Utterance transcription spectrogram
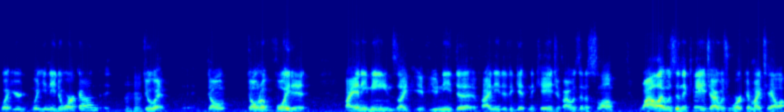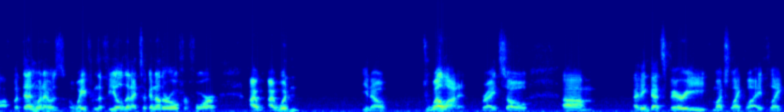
what you're what you need to work on, mm-hmm. do it. Don't don't avoid it by any means. Like if you need to, if I needed to get in the cage, if I was in a slump, while I was in the cage, I was working my tail off. But then when I was away from the field and I took another 0 for 4, I, I wouldn't, you know, dwell on it. Right. So um, I think that's very much like life. Like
